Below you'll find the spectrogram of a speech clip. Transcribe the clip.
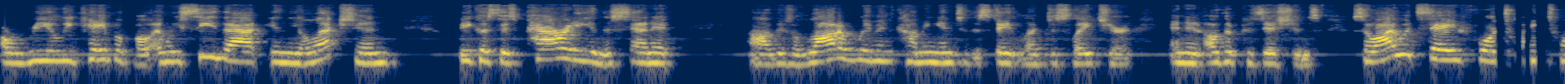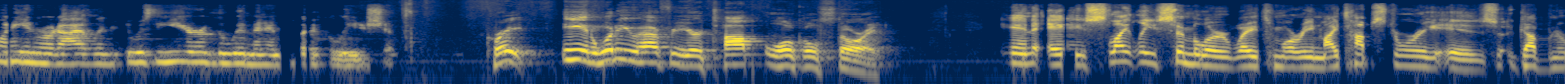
are really capable, and we see that in the election because there's parity in the Senate. Uh, there's a lot of women coming into the state legislature and in other positions. So I would say for 2020 in Rhode Island, it was the year of the women in political leadership. Great. Ian, what do you have for your top local story? In a slightly similar way to Maureen, my top story is Governor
